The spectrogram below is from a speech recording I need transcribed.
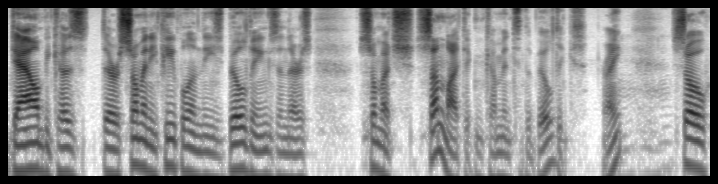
down because there are so many people in these buildings, and there's so much sunlight that can come into the buildings, right? Mm-hmm. So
